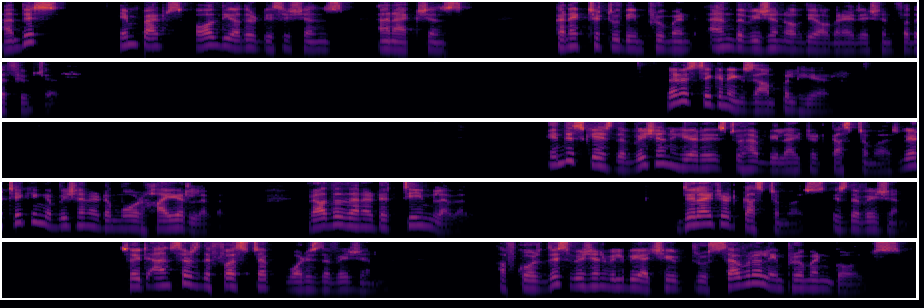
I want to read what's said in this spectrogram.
And this impacts all the other decisions and actions connected to the improvement and the vision of the organization for the future. Let us take an example here. In this case, the vision here is to have delighted customers. We are taking a vision at a more higher level rather than at a team level. Delighted customers is the vision. So it answers the first step, what is the vision? Of course, this vision will be achieved through several improvement goals.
